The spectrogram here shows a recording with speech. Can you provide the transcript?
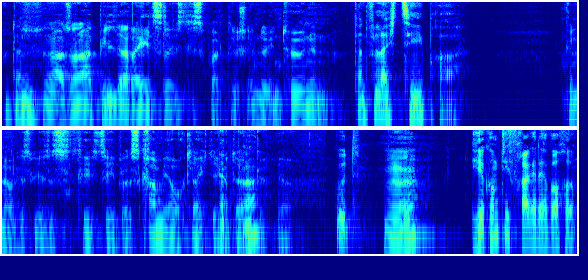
Gut, dann, So eine Art Bilderrätsel ist es praktisch, in, in Tönen. dann vielleicht Zebra. Genau, das ist das Zebra. Das kam mir auch gleich der Gedanke. Ja. Gut. Ja? Hier kommt die Frage der Woche.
